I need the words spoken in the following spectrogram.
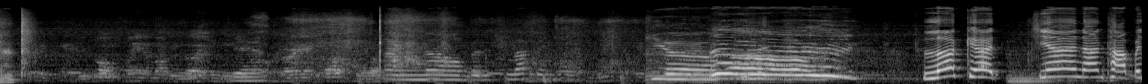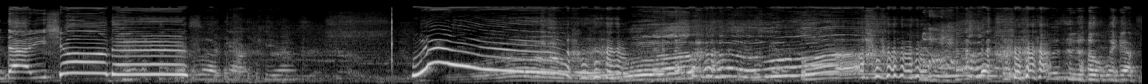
yeah. I know, but it's nothing. Cute. Look at Jen on top of Daddy's shoulders. Look how cute. Woo! Listen to her laugh.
